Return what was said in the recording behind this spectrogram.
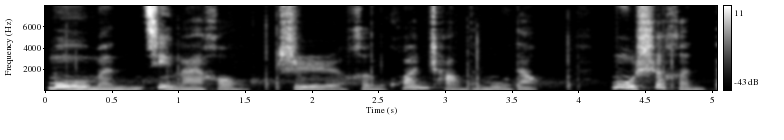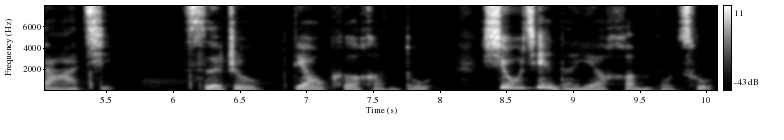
墓门进来后是很宽敞的墓道，墓室很大气，四周雕刻很多，修建的也很不错。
